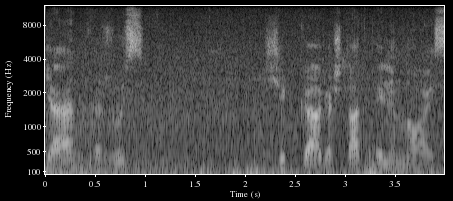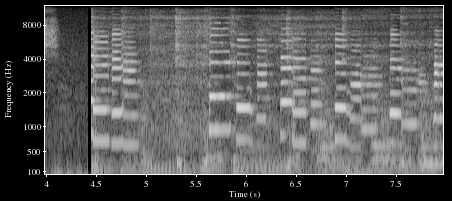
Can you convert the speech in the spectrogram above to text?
Я нахожусь в Чикаго, штат Иллинойс. пришли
